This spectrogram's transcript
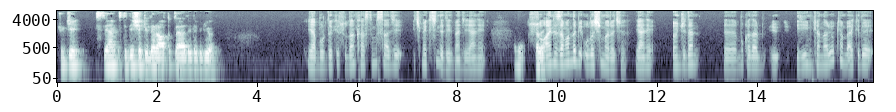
Çünkü isteyen istediği şekilde rahatlıkla elde edebiliyor. Ya buradaki sudan kastımız sadece içmek için de değil bence. Yani evet, su evet. aynı zamanda bir ulaşım aracı. Yani önceden e, bu kadar iyi imkanlar yokken belki de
